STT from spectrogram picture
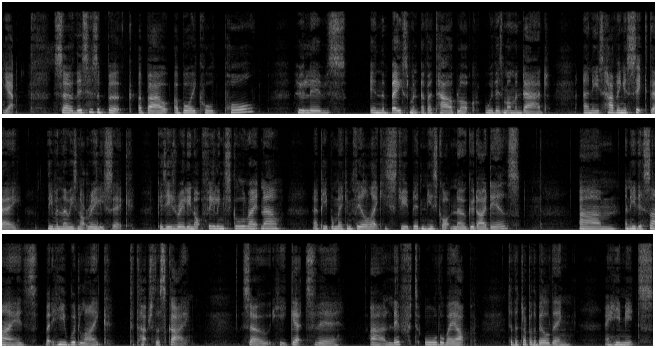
yeah. So this is a book about a boy called Paul who lives in the basement of a tower block with his mum and dad, and he's having a sick day, even though he's not really sick, because he's really not feeling school right now. Uh, people make him feel like he's stupid and he's got no good ideas. Um, and he decides that he would like to touch the sky. So he gets the uh, lift all the way up to the top of the building and he meets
